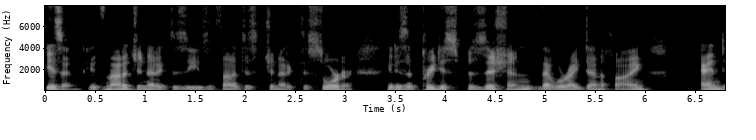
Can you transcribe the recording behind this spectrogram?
isn't. It's not a genetic disease. It's not a dis- genetic disorder. It is a predisposition that we're identifying. And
